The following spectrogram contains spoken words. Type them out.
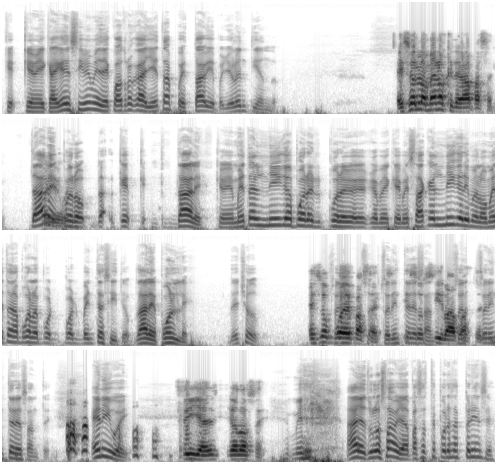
que, que me caiga encima y me dé cuatro galletas, pues está bien, pues yo lo entiendo. Eso es lo menos que te va a pasar. Dale, Oye, pero da- que, que- dale, que me meta el nigga por el, por el- que, me, que me saque el nigger y me lo meta por, por, por 20 sitios. Dale, ponle. De hecho, Eso suena- puede pasar. Suena Eso interesante. sí va a suena- pasar. suena interesante. Anyway, Sí, ya, yo lo sé. mira- ah, ya tú lo sabes, ya pasaste por esa experiencia.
